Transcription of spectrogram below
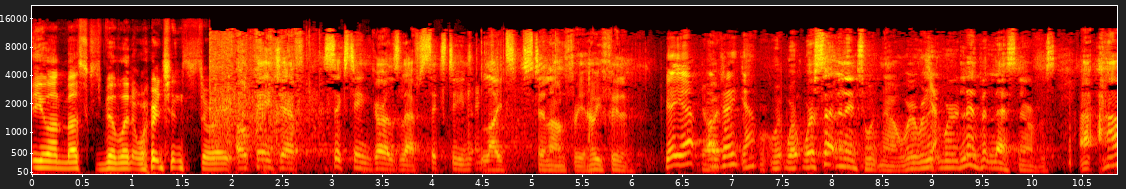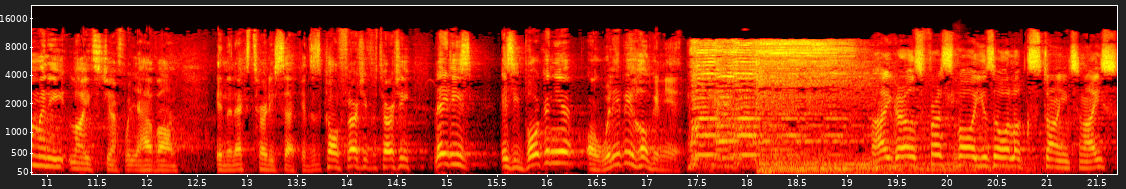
Elon Musk's villain origin story. Okay, Jeff, 16 girls left, 16 lights still on for you. How are you feeling? Yeah, yeah, You all right? okay, yeah. We're, we're, we're settling into it now. We're, a li- we're a little bit less nervous. Uh, how many lights, Jeff, will you have on in the next 30 seconds? It's called Flirty for 30. Ladies, is he bugging you or will he be hugging you? Hi, girls. First of all, you all look stunning tonight.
